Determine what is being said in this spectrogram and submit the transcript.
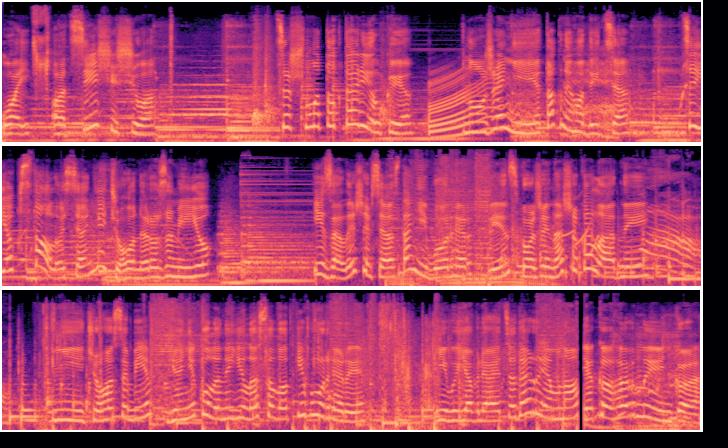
Ой, а це ще що? Це ж шматок тарілки. Ну вже ні, так не годиться. Це як сталося, нічого не розумію. І залишився останній бургер. Він схожий на шоколадний. Нічого собі, я ніколи не їла солодкі бургери. І виявляється даремно. Яка гарненька.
